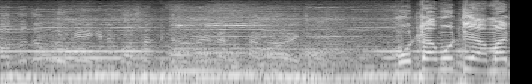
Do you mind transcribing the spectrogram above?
কতজন লোকের এখানে প্রসাদ বিতরণের ব্যবস্থা করা হয়েছে? মোটামুটি আমাৰ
